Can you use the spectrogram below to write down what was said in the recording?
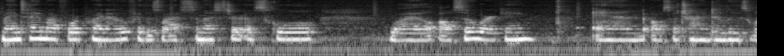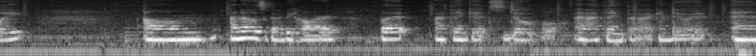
maintain my 4.0 for this last semester of school while also working and also trying to lose weight. Um, I know it's going to be hard, but I think it's doable and I think that I can do it. And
